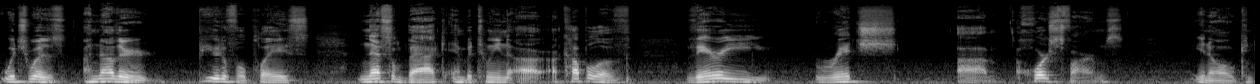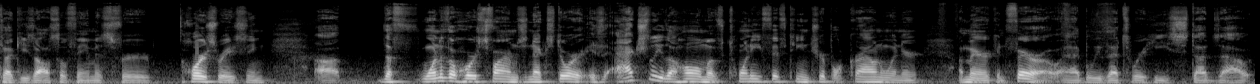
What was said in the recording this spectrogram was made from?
which was another beautiful place nestled back in between a, a couple of very rich um, horse farms. You know, Kentucky's also famous for horse racing. Uh, the one of the horse farms next door is actually the home of 2015 Triple Crown winner American Pharoah, and I believe that's where he studs out.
